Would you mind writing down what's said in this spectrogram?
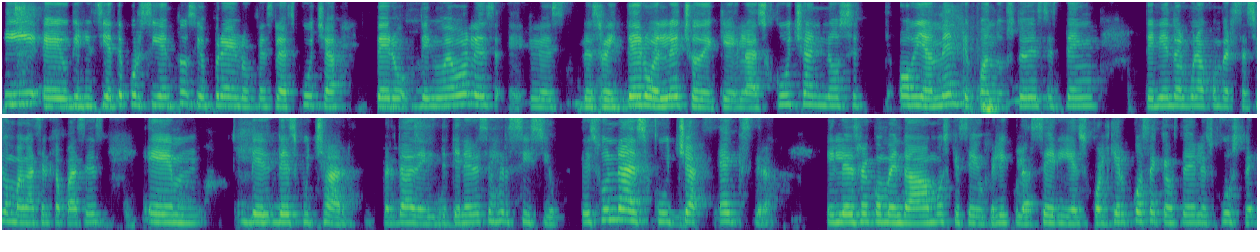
Y eh, 17% siempre lo que es la escucha, pero de nuevo les, eh, les, les reitero el hecho de que la escucha no se, obviamente cuando ustedes estén teniendo alguna conversación van a ser capaces eh, de, escuchar, ¿verdad? De, de tener ese ejercicio. Es una escucha extra y les recomendábamos que sea películas, series, cualquier cosa que a ustedes les guste,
